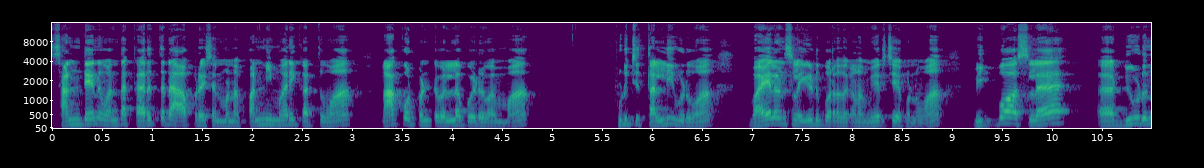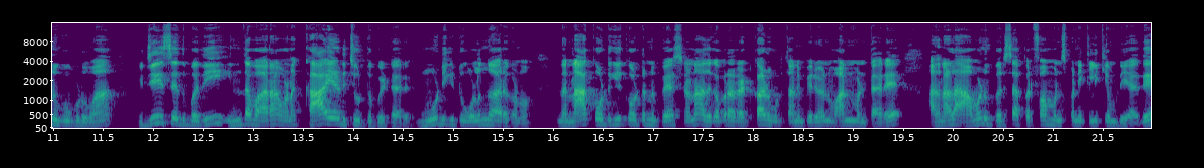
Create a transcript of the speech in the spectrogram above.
சண்டேன்னு வந்தா கருத்தட ஆப்ரேஷன் பண்ண பண்ணி மாதிரி கத்துவான். நாக் அவுட் பண்ணிட்டு வெளில போயிடுவேம்மா பிடிச்சி தள்ளி விடுவான். வயலன்ஸ்ல ஈடுபடுறதுக்கான முயற்சியை பண்ணுவான். பிக் பாஸ்ல டியூடுன்னு கூப்பிடுவான். விஜய் சேதுபதி இந்த வாரம் அவனை காயடிச்சு விட்டு போயிட்டாரு. மூடிக்கிட்டு ஒழுங்கா இருக்கணும். இந்த நாக் அவுட், கீக் அவுட்னு பேசினா அதுக்கப்புறம் ரெட் கார்டு கொடுத்து அனுப்பிடுவேன் வான் பண்ணிட்டாரு. அதனால அவனும் பெருசா பெர்ஃபார்மன்ஸ் பண்ணி கிளிக்க முடியாது.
